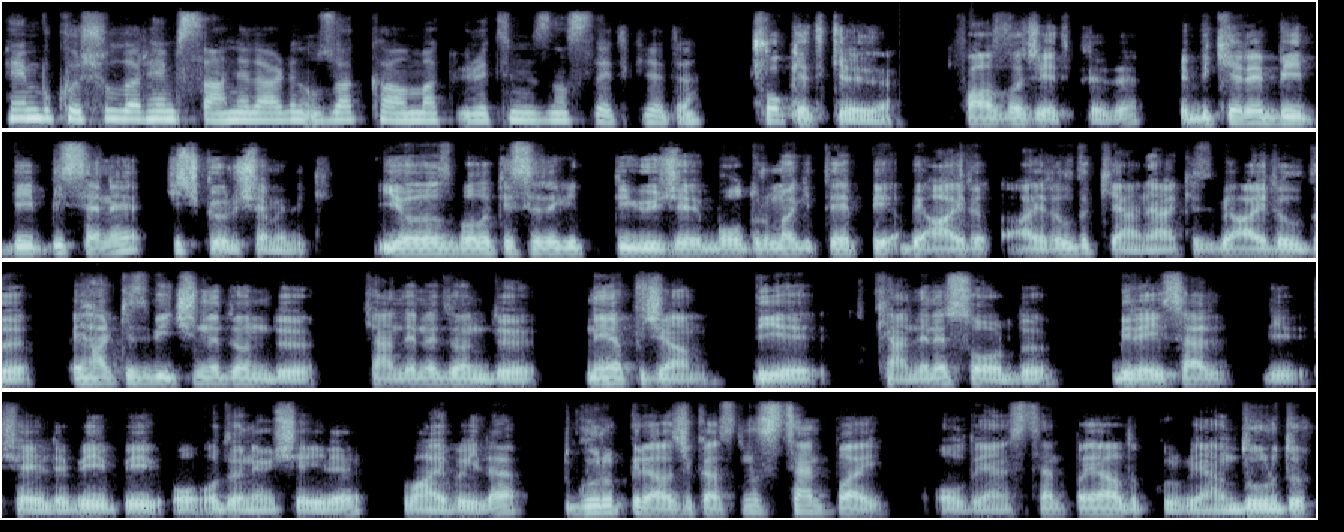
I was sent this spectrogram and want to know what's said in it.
Hem bu koşullar hem sahnelerden uzak kalmak üretiminizi nasıl etkiledi? Çok etkiledi. Fazlaca etkiledi. Bir kere bir, bir, bir sene hiç görüşemedik. Yağız Balıkesir'e gitti, Yüce Bodrum'a gitti. Hep bir, bir ayrı, ayrıldık yani. Herkes bir ayrıldı. Ve herkes bir içine döndü, kendine döndü. Ne yapacağım diye kendine sordu. Bireysel bir şeyle, bir, bir o, o dönemin şeyle, vibe'ıyla. Grup birazcık aslında standby oldu yani. Standby aldık grubu yani durdu.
